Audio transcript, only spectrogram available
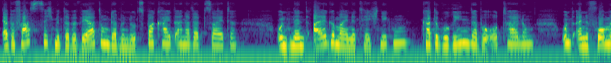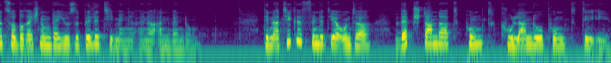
Er befasst sich mit der Bewertung der Benutzbarkeit einer Webseite und nennt allgemeine Techniken, Kategorien der Beurteilung und eine Formel zur Berechnung der Usability-Mängel einer Anwendung. Den Artikel findet ihr unter webstandard.culando.de.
